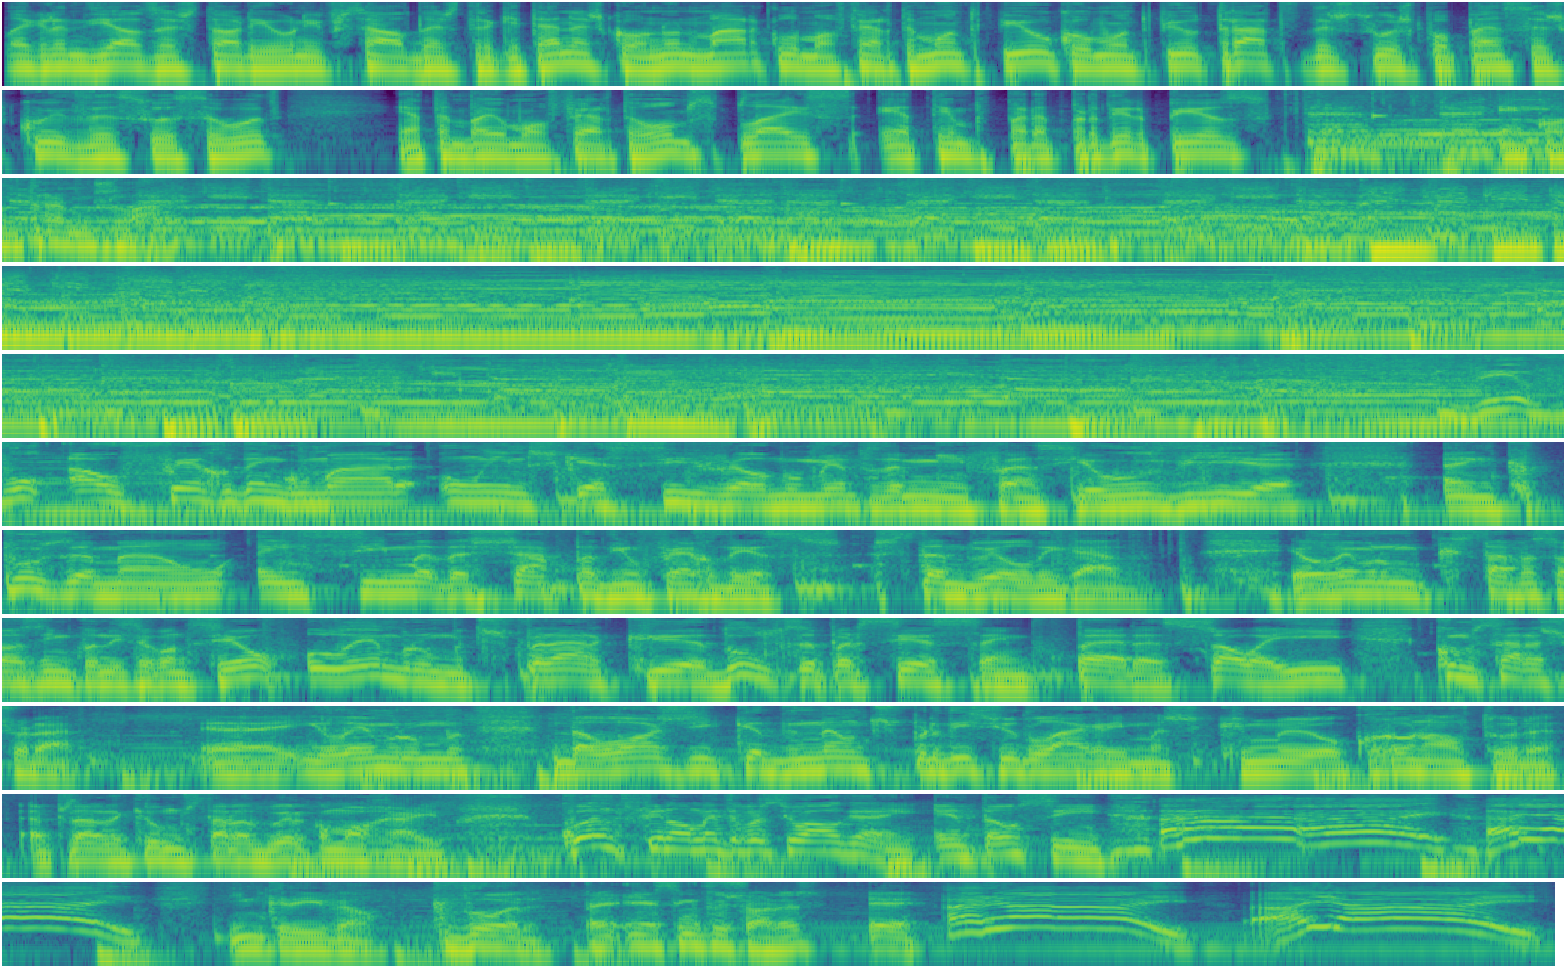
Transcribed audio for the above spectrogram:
A grandiosa história universal das traquitanas com o Nuno Marco, uma oferta Montepio. Com o Montepio, trate das suas poupanças, cuide da sua saúde. É também uma oferta Homes Place. É tempo para perder peso. Encontramos lá. Devo ao ferro de engomar um inesquecível momento da minha infância, o dia em que pus a mão em cima da chapa de um ferro desses, estando ele ligado. Eu lembro-me que estava sozinho quando isso aconteceu, lembro-me de esperar que adultos aparecessem para só aí começar a chorar. Uh, e lembro-me da lógica de não desperdício de lágrimas que me ocorreu na altura, apesar daquilo me estar a doer como ao raio. Quando finalmente apareceu alguém, então sim. Ai, ai, ai! Incrível, que dor. É assim que tu choras? É. Ai, ai! Ai, ai!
